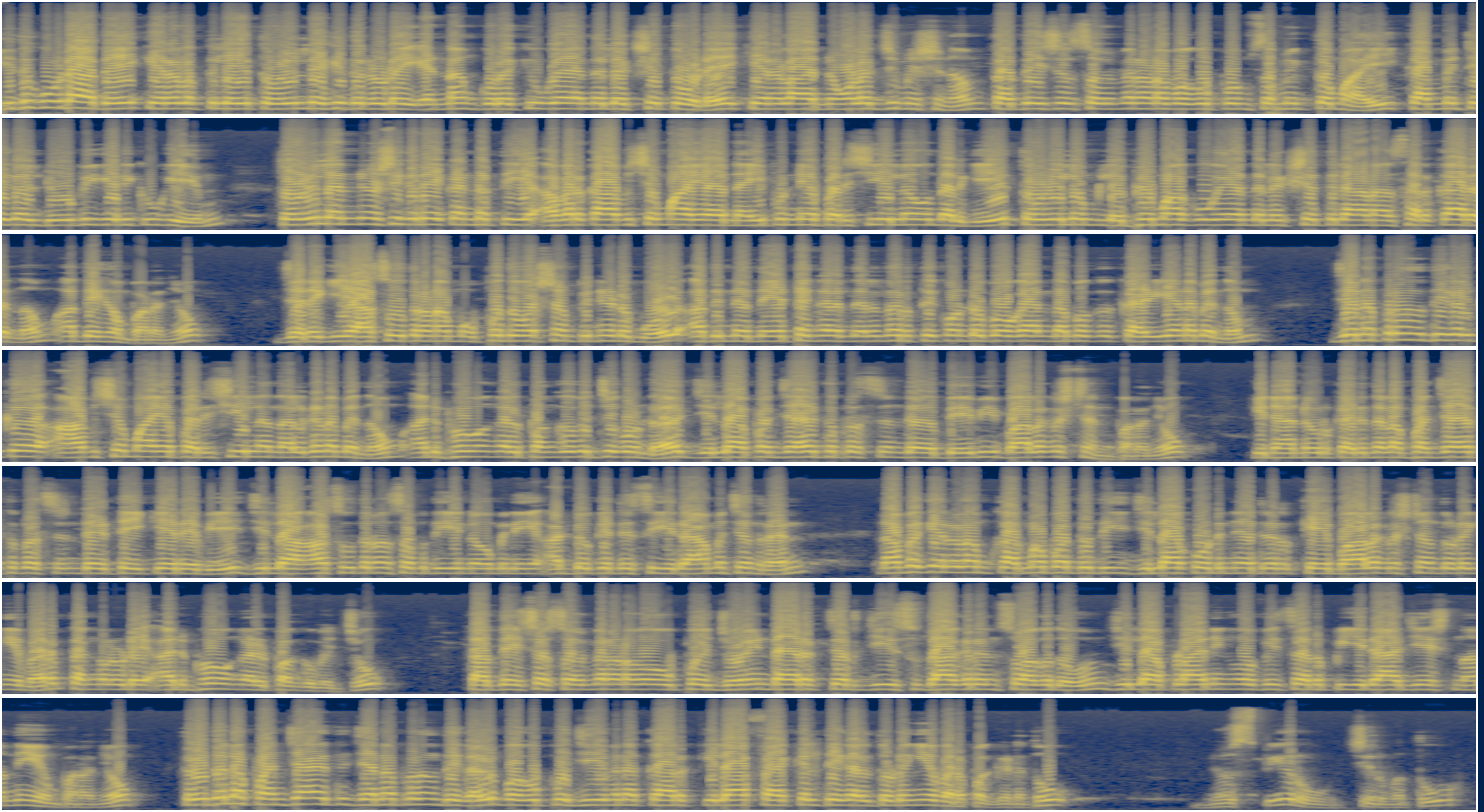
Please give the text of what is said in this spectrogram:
ഇതുകൂടാതെ കേരളത്തിലെ തൊഴിൽ രഹിതരുടെ എണ്ണം കുറയ്ക്കുക എന്ന ലക്ഷ്യത്തോടെ കേരള നോളജ് മിഷനും തദ്ദേശ സ്വയംഭരണ വകുപ്പും സംയുക്തമായി കമ്മിറ്റികൾ രൂപീകരിക്കുകയും തൊഴിലന്വേഷകരെ കണ്ടെത്തി അവർക്കാവശ്യമായ നൈപുണ്യ പരിശീലനവും നൽകി തൊഴിലും ലഭ്യമാക്കുക എന്ന ലക്ഷ്യത്തിലാണ് സർക്കാരെന്നും അദ്ദേഹം പറഞ്ഞു. ജനകീയ ആസൂത്രണം മുപ്പത് വർഷം പിന്നിടുമ്പോൾ അതിന്റെ നേട്ടങ്ങൾ നിലനിർത്തിക്കൊണ്ടുപോകാൻ നമുക്ക് കഴിയണമെന്നും ജനപ്രതിനിധികൾക്ക് ആവശ്യമായ പരിശീലനം നൽകണമെന്നും അനുഭവങ്ങൾ പങ്കുവച്ചുകൊണ്ട് ജില്ലാ പഞ്ചായത്ത് പ്രസിഡന്റ് ബേബി ബാലകൃഷ്ണൻ പറഞ്ഞു. Kinanoor Karinthalam panchayat president T K Ravi ജില്ലാ ആസൂത്രണ സമിതി nominee advocate C Ramachandran Navakeralam കർമ്മപദ്ധതി ജില്ലാ കോർഡിനേറ്റർ കെ ബാലകൃഷ്ണൻ തുടങ്ങിയവർ തങ്ങളുടെ അനുഭവങ്ങൾ പങ്കുവച്ചു. തദ്ദേശ സ്വയംഭരണ വകുപ്പ് ജോയിന്റ് ഡയറക്ടർ ജി സുധാകരൻ സ്വാഗതവും ജില്ലാ പ്ലാനിംഗ് ഓഫീസർ പി രാജേഷ് നന്ദിയും പറഞ്ഞു. ത്രിതല പഞ്ചായത്ത് ജനപ്രതിനിധികൾ വകുപ്പ് ജീവനക്കാർ കില ഫാക്കൽറ്റികൾ തുടങ്ങിയവർ പങ്കെടുത്തു. Биосферу Червотур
